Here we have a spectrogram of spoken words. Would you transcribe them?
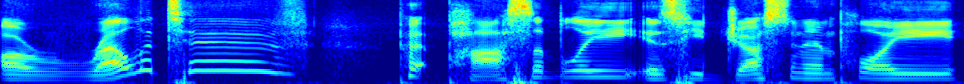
a relative? Possibly. Is he just an employee?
